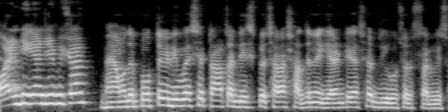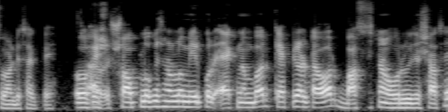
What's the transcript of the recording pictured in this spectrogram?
ওয়ারেন্টি গ্যারান্টির বিষয়? ভাই আমাদের প্রত্যেকটা ডিভাইসে টাচ আর ডিসপ্লে ছাড়া সাত দিনের গ্যারান্টি আছে আর দুই বছরের সার্ভিস ওয়ারেন্টি থাকবে। ওকে সব লোকেশন হলো মিরপুর এক নম্বর ক্যাপিটাল টাওয়ার বাস স্ট্যান্ড ওভারব্রিজের সাথে।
